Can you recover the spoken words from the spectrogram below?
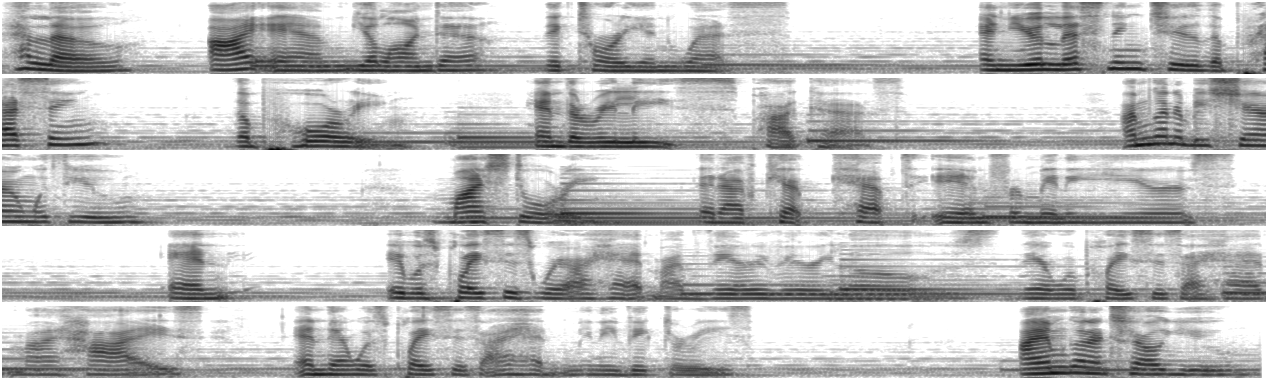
Hello, I am Yolanda Victorian West, and you're listening to the Pressing, the Pouring, and the Release podcast. I'm going to be sharing with you my story that I've kept kept in for many years, and it was places where I had my very, very lows. There were places I had my highs, and there was places I had many victories. I am going to tell you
